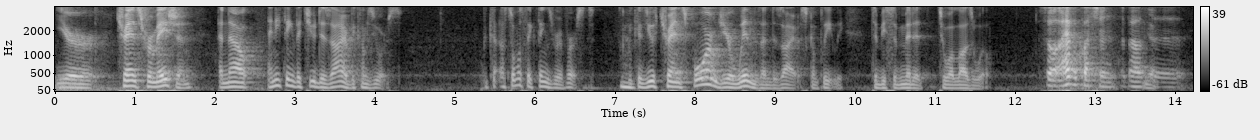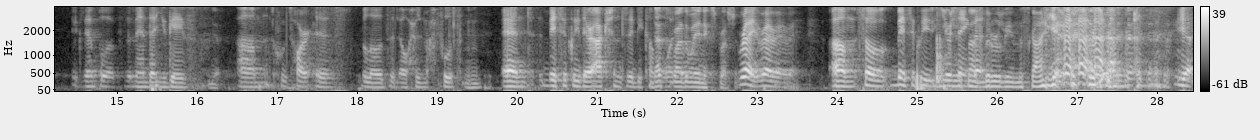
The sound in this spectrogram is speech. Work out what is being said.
your transformation, and now anything that you desire becomes yours. Because it's almost like things reversed, because you've transformed your whims and desires completely to be submitted to Allah's will. So I have a question about Yeah. the example of the man that you gave, Yeah. um, whose heart is below the Lawh al Mahfuz, and basically their actions they become. Mm-hmm. That's, one. by the way, an expression. right, right, right, right. Um, so basically, you're It's saying not that. literally in the sky. yeah, yeah.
